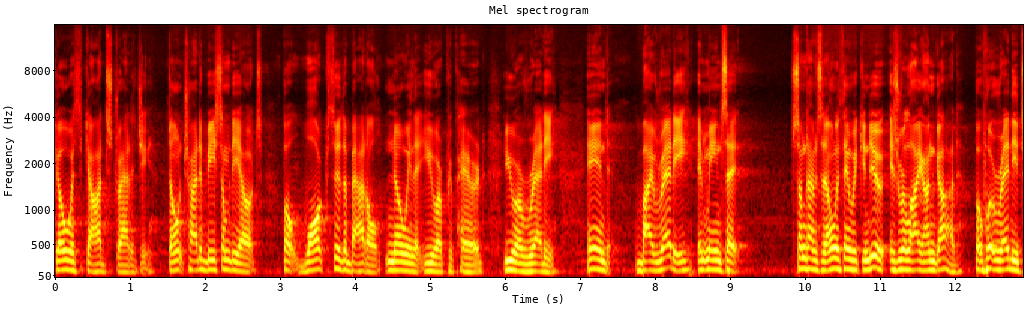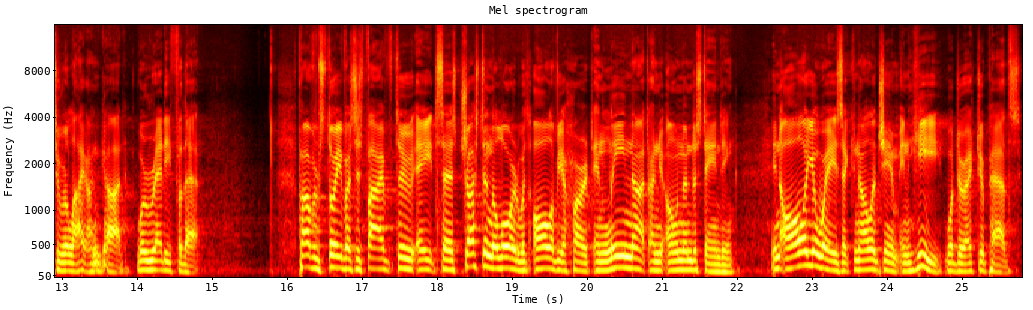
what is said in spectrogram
go with God's strategy. Don't try to be somebody else but walk through the battle knowing that you are prepared, you are ready. And by ready, it means that sometimes the only thing we can do is rely on God, but we're ready to rely on God. We're ready for that. Proverbs 3, verses 5 through 8 says, Trust in the Lord with all of your heart and lean not on your own understanding. In all your ways acknowledge him, and he will direct your paths.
